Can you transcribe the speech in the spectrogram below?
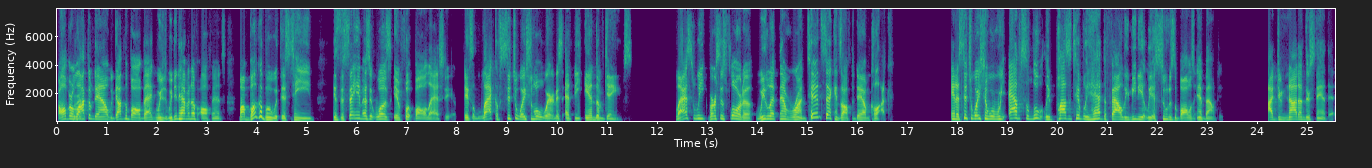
Auburn Right. locked them down. We got the ball back. We, we didn't have enough offense. My bugaboo with this team is the same as it was in football last year. It's lack of situational awareness at the end of games. Last week versus Florida, we let them run 10 seconds off the damn clock in a situation where we absolutely positively had to foul immediately as soon as the ball was inbounded. I do not understand that.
